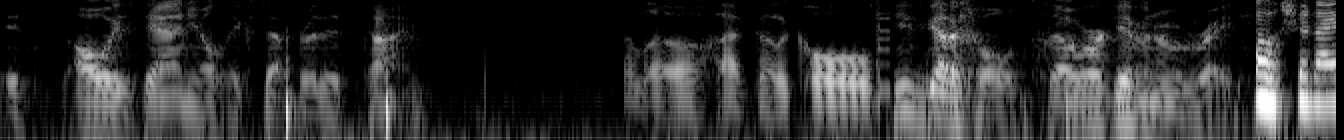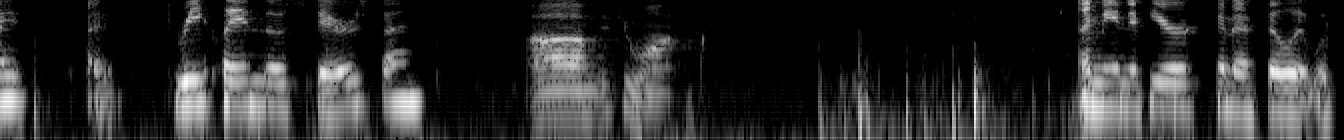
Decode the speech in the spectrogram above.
it's always Daniel, except for this time. Hello, I've got a cold. He's got a cold, so we're giving him a break. Oh, should I, I reclaim those stairs then? Um, if you want, I mean, if you're gonna fill it with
